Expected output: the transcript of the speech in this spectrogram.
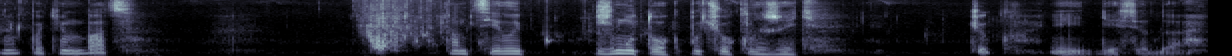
Ну, потім бац. Там цілий жмуток, пучок лежить. Чук иди йди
